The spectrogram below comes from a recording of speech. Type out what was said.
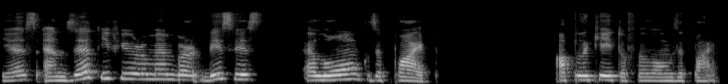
Yes, and z, if you remember, this is along the pipe, applicator along the pipe.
